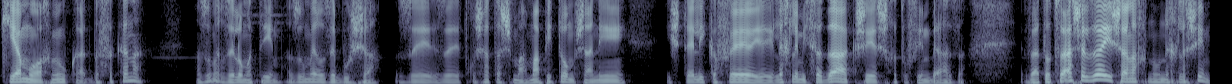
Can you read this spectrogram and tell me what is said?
כי המוח ממוקד בסכנה. אז הוא אומר, זה לא מתאים. אז הוא אומר, זה בושה, זה, זה תחושת אשמה. מה פתאום שאני אשתה לי קפה, אלך למסעדה כשיש חטופים בעזה? והתוצאה של זה היא שאנחנו נחלשים.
